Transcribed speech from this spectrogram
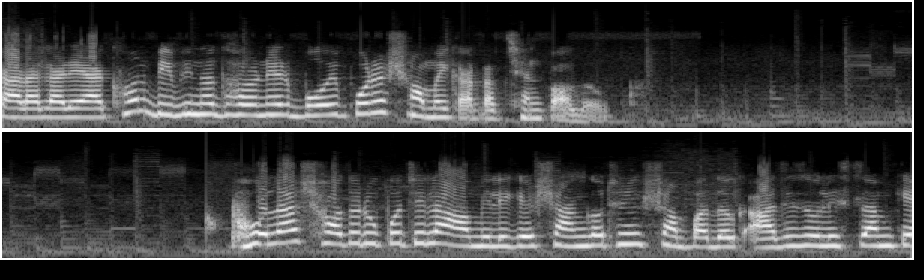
কারাগারে এখন বিভিন্ন ধরনের বই পড়ে সময় কাটাচ্ছেন পলক। ভোলা সদর উপজেলা আওয়ামী লীগের সাংগঠনিক সম্পাদক আজিজুল ইসলামকে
